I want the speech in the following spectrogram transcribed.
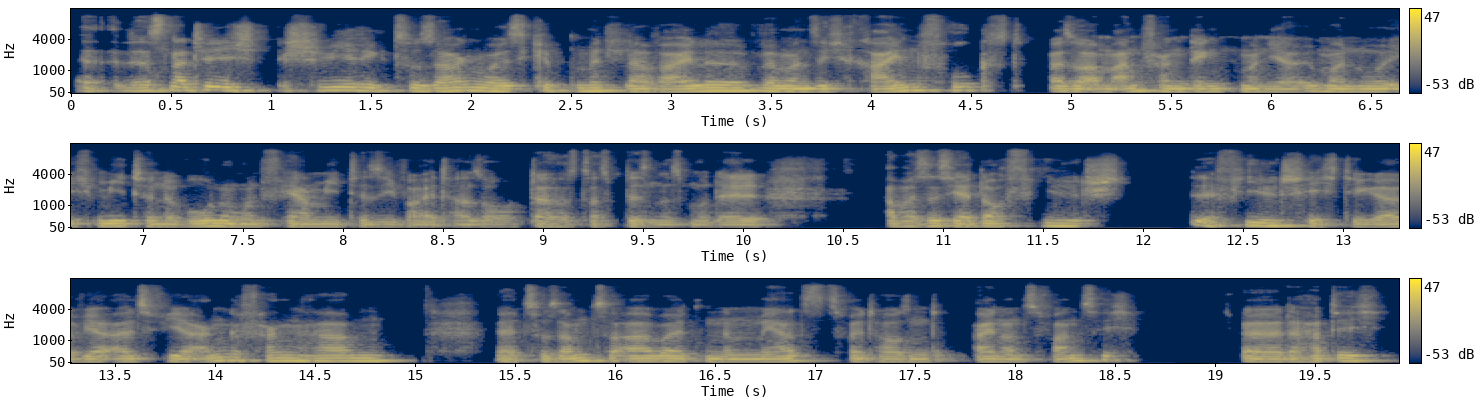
Äh, das ist natürlich schwierig zu sagen, weil es gibt mittlerweile, wenn man sich reinfuchst, also am Anfang denkt man ja immer nur, ich miete eine Wohnung und vermiete sie weiter. So, das ist das Businessmodell. Aber es ist ja doch viel vielschichtiger. Wir, als wir angefangen haben, zusammenzuarbeiten im März 2021, äh, da hatte ich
